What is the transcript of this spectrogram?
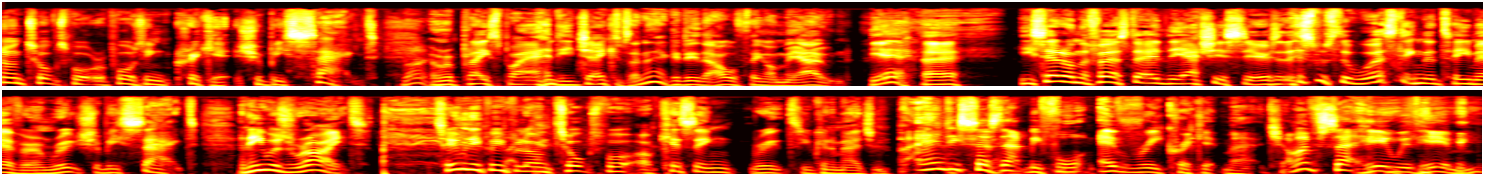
on Talksport reporting cricket should be sacked Right. and replaced by Andy Jacobs." I think I could do the whole thing on my own. Yeah. Uh, he said on the first day of the Ashes series that this was the worst England team ever and Root should be sacked. And he was right. Too many people on Talksport are kissing Roots, you can imagine. But Andy says that before every cricket match. I've sat here with him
